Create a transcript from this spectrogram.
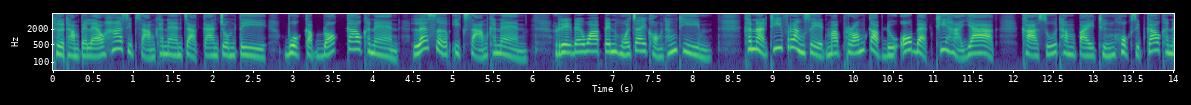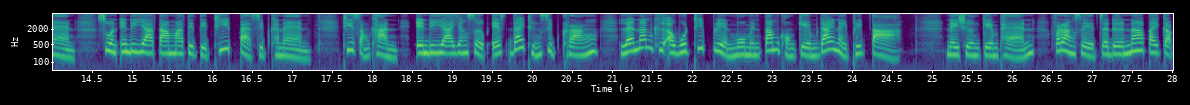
เธอทำไปแล้ว 53 คะแนนจากการโจมตี บวกกับบล็อก 9 คะแนน และเสิร์ฟอีก 3 คะแนน เรียกได้ว่าเป็นหัวใจของทั้งทีม ขณะที่ฝรั่งเศสมาพร้อมกับดูโอแบกที่หายาก คาซูทำไปถึง 69 คะแนน ส่วนเอนดิยาตามมาติดๆที่ 80 คะแนน ที่สำคัญเอนดิยายังเสิร์ฟเอสได้ถึง 10 ครั้ง และนั่นคืออาวุธที่เปลี่ยนโมเมนตัมของเกมได้ในพริบตา ในเชิงเกมแผน ฝรั่งเศสจะเดินหน้าไปกับ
